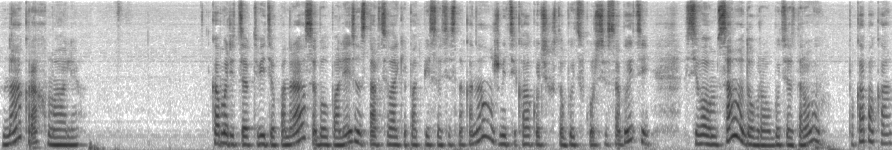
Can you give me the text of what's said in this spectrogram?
на крахмале. Кому рецепт видео понравился, был полезен, ставьте лайки, подписывайтесь на канал, жмите колокольчик, чтобы быть в курсе событий. Всего вам самого доброго, будьте здоровы, пока-пока.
